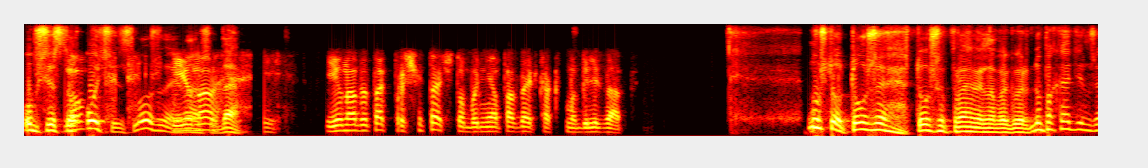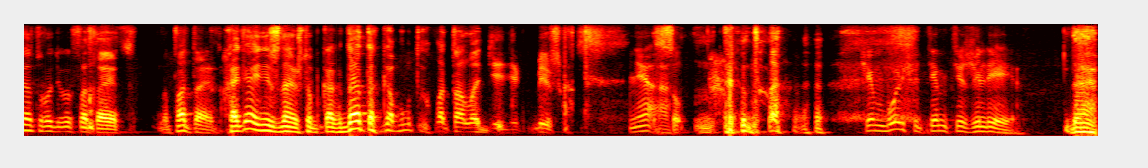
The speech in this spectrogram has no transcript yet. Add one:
Общество ну, очень сложное ее наше, надо, да. Ее надо так просчитать, чтобы не опоздать как с мобилизацией. Ну что, тоже, тоже правильно вы говорите. Ну, пока деньжат вроде бы хватает. Хватает. Хотя я не знаю, чтобы когда-то кому-то хватало денег, Миша. Не Чем больше, тем тяжелее. Да.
